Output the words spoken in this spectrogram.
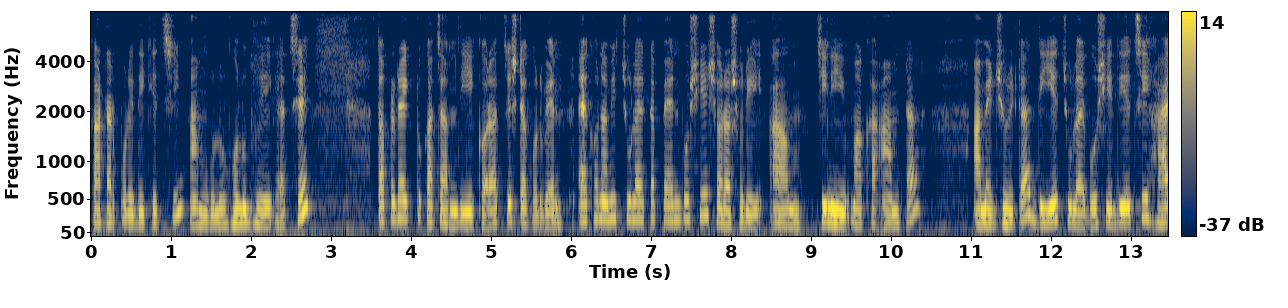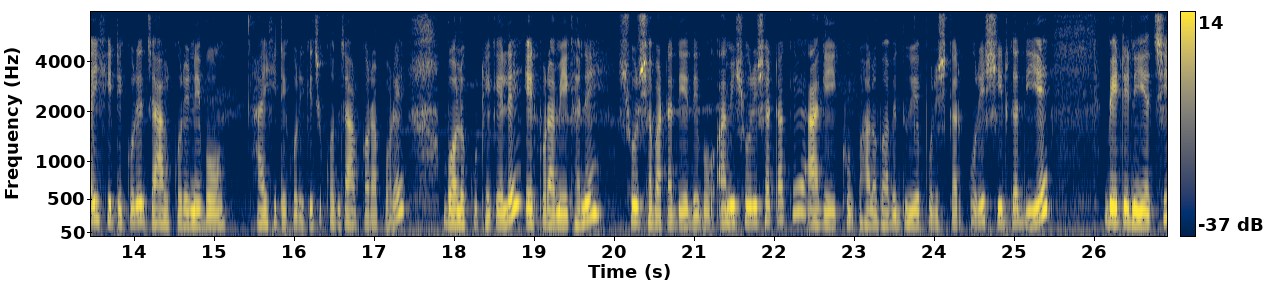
কাটার পরে দেখেছি আমগুলো হলুদ হয়ে গেছে। তো আপনারা একটু কাঁচা আম দিয়ে করার চেষ্টা করবেন। এখন আমি চুলা একটা প্যান বসিয়ে সরাসরি আম, চিনি মাখা আমটা, আমের ঝুড়িটা দিয়ে চুলায় বসিয়ে দিয়েছি। হাই হিটে করে জাল করে নেব। হাই হিটে করে কিছুক্ষণ জাল করার পরে বলক উঠে গেলে এরপর আমি এখানে সরিষা বাটা দিয়ে দেব। আমি সরিষাটাকে আগেই খুব ভালোভাবে ধুয়ে পরিষ্কার করে সিরকা দিয়ে বেটে নিয়েছি।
